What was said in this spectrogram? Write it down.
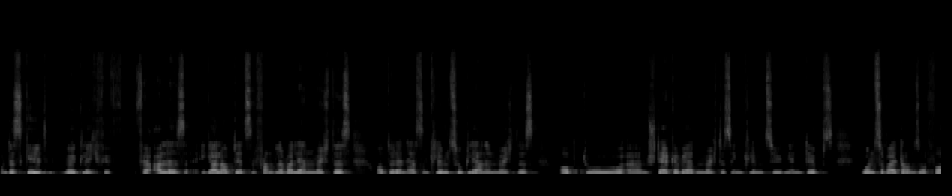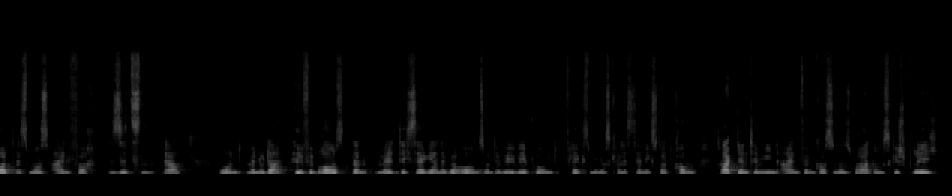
Und das gilt wirklich für für alles, egal ob du jetzt 'n Frontlever lernen möchtest, ob du deinen ersten Klimmzug lernen möchtest, ob du, ähm, stärker werden möchtest in Klimmzügen, in Dips und so weiter und so fort. Es muss einfach sitzen, ja? Und wenn du da Hilfe brauchst, dann melde dich sehr gerne bei uns unter www.flex-calisthenics.com. Trag dir einen Termin ein für ein kostenloses Beratungsgespräch.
